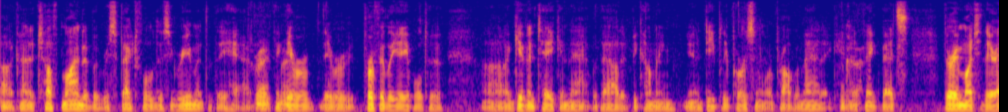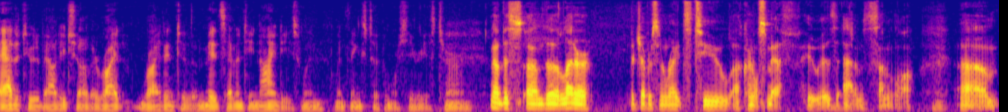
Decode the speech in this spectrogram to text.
uh, kind of tough-minded but respectful disagreement that they had. Right, I think right. they were they were perfectly able to uh, give and take in that without it becoming you know, deeply personal or problematic. Okay. And I think that's very much their attitude about each other right right into the mid 1790s when when things took a more serious turn. Now this um, the letter that Jefferson writes to uh, Colonel Smith, who is Adams' son-in-law. Mm. Um,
